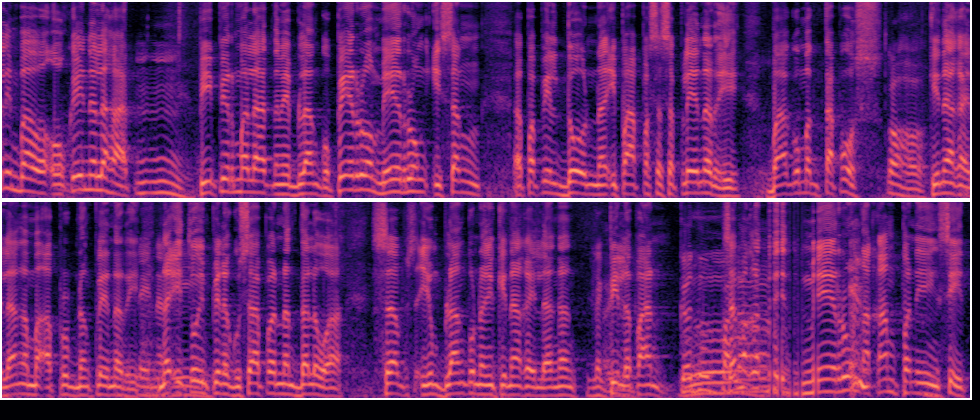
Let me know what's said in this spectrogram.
halimbawa, okay na lahat, pipirma lahat na may blanco, pero merong isang ah, papel doon na ipapasa sa plenary bago magtapos. Oho. Kinakailangan ma-approve ng plenary, na ito yung pinag-usapan ng dalawa sa yung blanco na yung kinakailangan pilapan. Ganun Sa pala. kapatid, merong accompanying seat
